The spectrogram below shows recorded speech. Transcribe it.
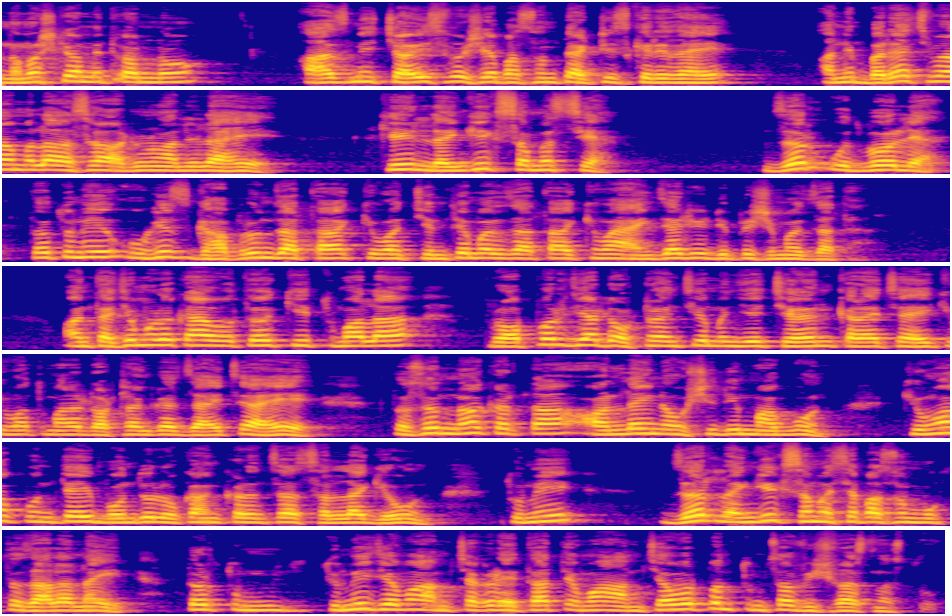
नमस्कार मित्रांनो आज मी चाळीस वर्षापासून प्रॅक्टिस करीत आहे आणि बऱ्याच वेळा मला असं आढळून आलेलं आहे की लैंगिक समस्या जर उद्भवल्या तर तुम्ही उगीच घाबरून जाता किंवा चिंतेमध्ये जाता किंवा अँझायटी डिप्रेशनमध्ये जाता. आणि त्याच्यामुळं काय होतं की तुम्हाला प्रॉपर ज्या डॉक्टरांचे म्हणजे चयन करायचं आहे किंवा तुम्हाला डॉक्टरांकडे जायचं आहे तसं न करता ऑनलाईन औषधी मागून किंवा कोणत्याही बंधू लोकांकडचा सल्ला घेऊन तुम्ही जर लैंगिक समस्यापासून मुक्त झाला नाही तर तुम तुम्ही जेव्हा आमच्याकडे येता तेव्हा आमच्यावर पण तुमचा विश्वास नसतो.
